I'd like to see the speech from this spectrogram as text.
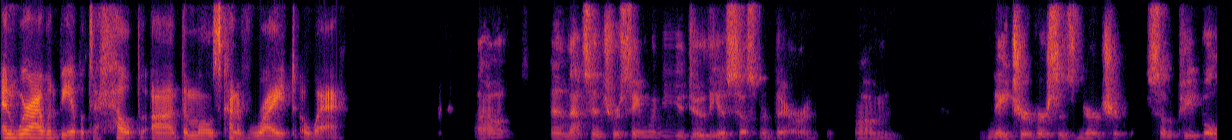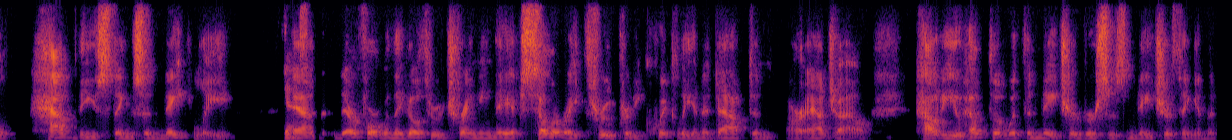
and where I would be able to help uh, the most kind of right away. Uh, and that's interesting when you do the assessment there. Um, nature versus nurture. Some people have these things innately. Yes. And therefore, when they go through training, they accelerate through pretty quickly and adapt and are agile. How do you help them with the nature versus nature thing in the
